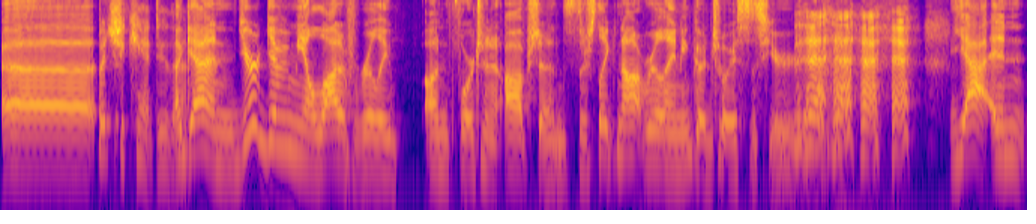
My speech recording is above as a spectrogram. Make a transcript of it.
Uh, but she can't do that. Again, you're giving me a lot of really unfortunate options. There's like not really any good choices here. yeah, and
